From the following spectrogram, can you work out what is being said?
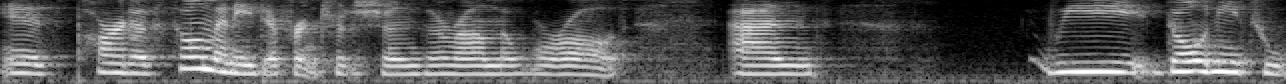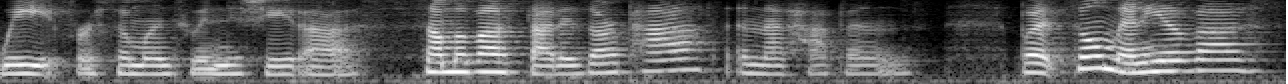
is part of so many different traditions around the world. And we don't need to wait for someone to initiate us. Some of us, that is our path, and that happens. But so many of us,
